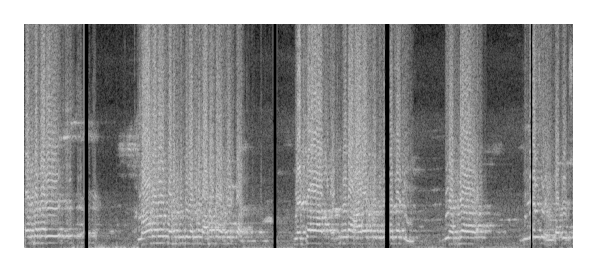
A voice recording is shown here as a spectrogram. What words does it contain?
त्याचप्रकारे महामानव परमपूज्य डॉक्टर बाबासाहेब आंबेडकर यांच्या प्रतिमेला आहार अर्पण मी आपल्या जिल्ह्याचे उपाध्यक्ष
